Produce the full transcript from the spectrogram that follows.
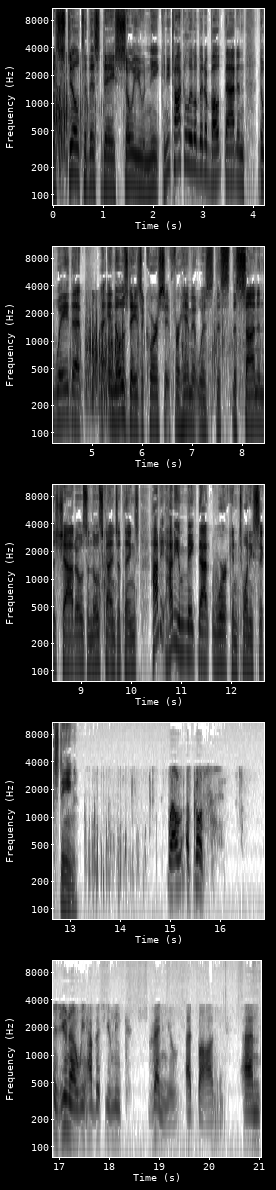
is still to this day so unique. Can you talk a little bit about that and the way that uh, in those days, of course, for him it was the the sun and the shadows and those kinds of things. How do you, how do you make that work in 2016? Well, of course, as you know, we have this unique venue at Bard, and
